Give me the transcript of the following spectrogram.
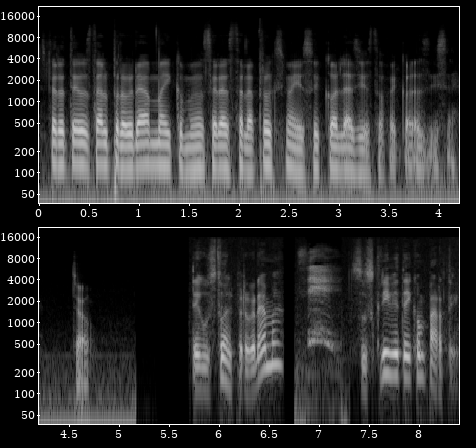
Espero te haya gustado el programa y como será hasta la próxima. Yo soy Colas y esto fue Colas Dice. Chao. ¿Te gustó el programa? Sí. Suscríbete y comparte.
